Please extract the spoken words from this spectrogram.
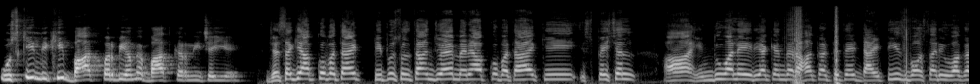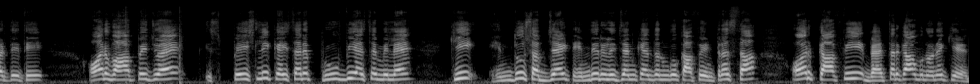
उसकी लिखी बात पर भी हमें बात करनी चाहिए। जैसा कि आपको बताया टीपू सुल्तान जो है, मैंने आपको बताया कि स्पेशल हिंदू वाले एरिया के अंदर रहा करते थे डाइटीज बहुत सारी हुआ करती थी, और वहाँ पे जो है स्पेशली कई सारे प्रूफ भी ऐसे मिले कि हिंदू सब्जेक्ट हिंदी रिलीजन के अंदर उनको काफ़ी इंटरेस्ट था और काफ़ी बेहतर काम उन्होंने किए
